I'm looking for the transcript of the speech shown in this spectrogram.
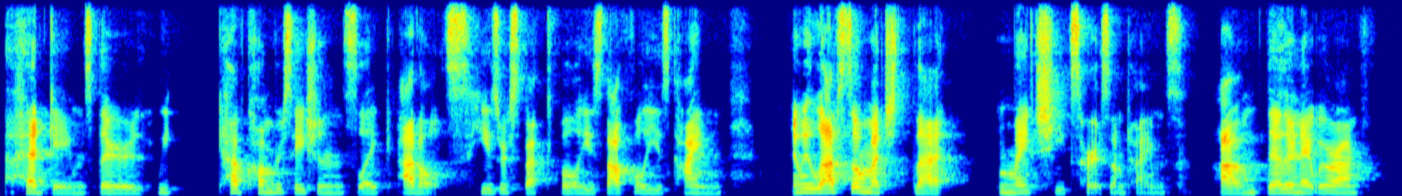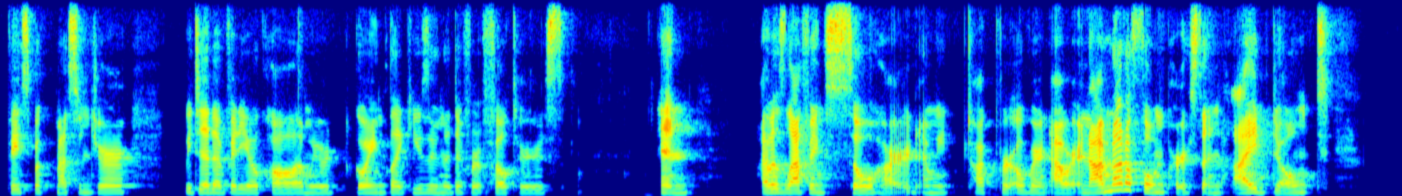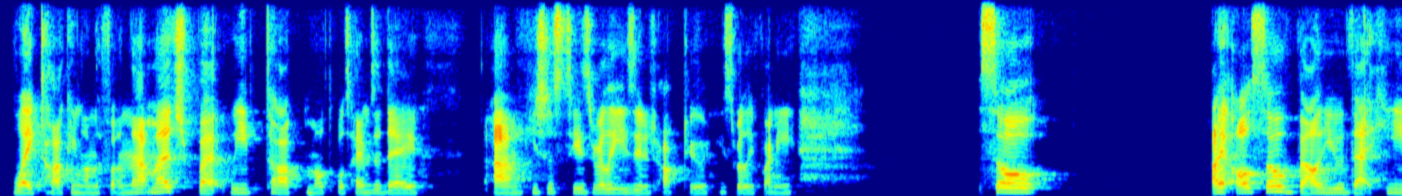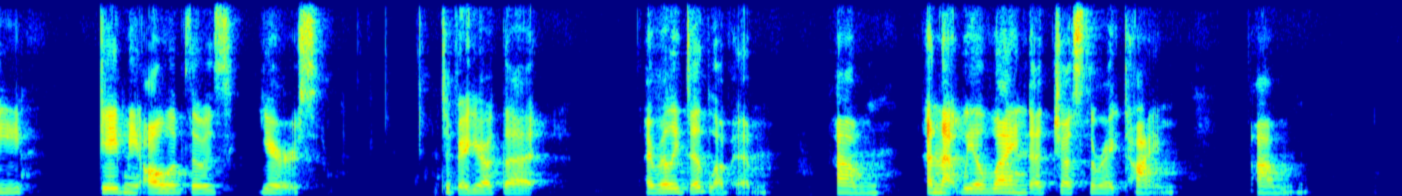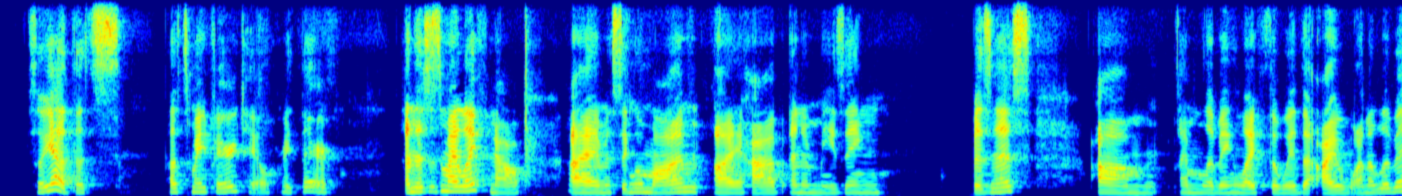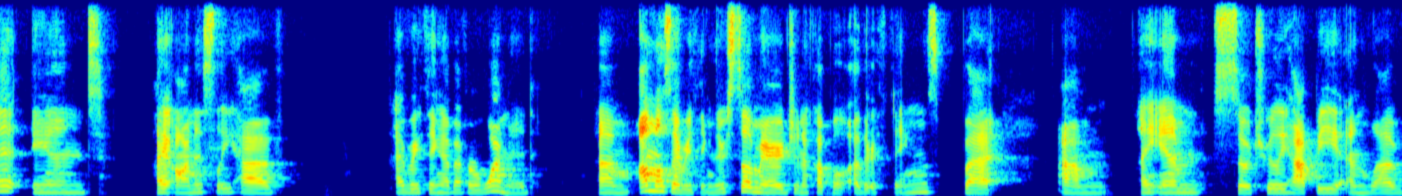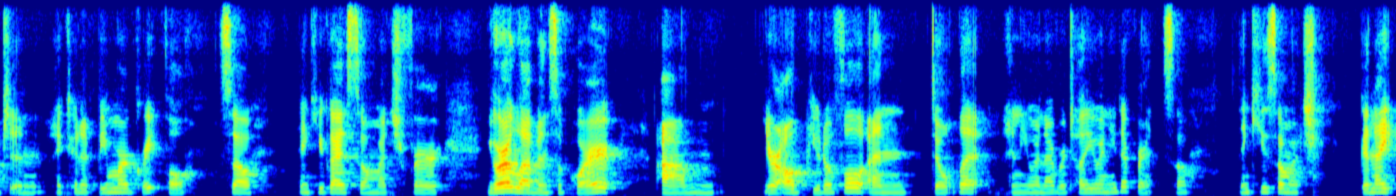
head games. There we have conversations like adults. He's respectful, he's thoughtful, he's kind. And we laugh so much that my cheeks hurt sometimes. Um, the other night we were on Facebook Messenger. We did a video call and we were going like using the different filters. And I was laughing so hard and we talked for over an hour. And I'm not a phone person. I don't like talking on the phone that much, but we talk multiple times a day. Um, he's just he's really easy to talk to. He's really funny. So I also value that he gave me all of those years to figure out that I really did love him. Um, and that we aligned at just the right time. Um, so yeah, that's that's my fairy tale right there. And this is my life now. I'm a single mom. I have an amazing business. Um, I'm living life the way that I want to live it. And I honestly have everything I've ever wanted. Um, almost everything. There's still marriage and a couple other things, but um, I am so truly happy and loved, and I couldn't be more grateful. So, thank you guys so much for your love and support. Um, you're all beautiful, and don't let anyone ever tell you any different. So, thank you so much. Good night.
